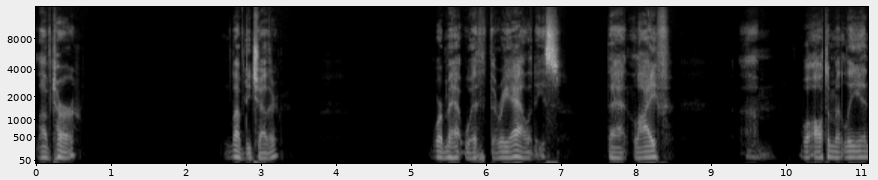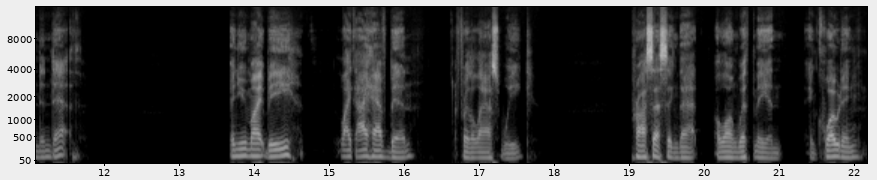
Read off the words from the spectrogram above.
loved her, loved each other, were met with the realities that life um, will ultimately end in death. And you might be, like I have been, for the last week, processing that along with me and, and quoting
